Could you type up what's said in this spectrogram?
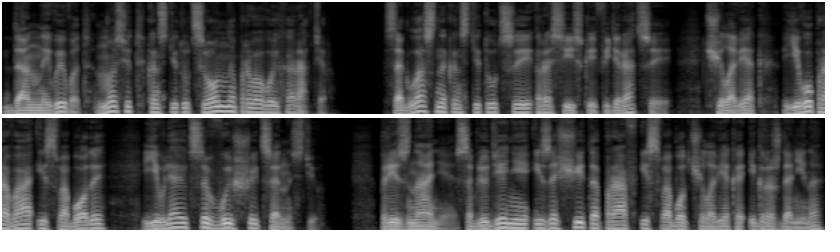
Данный вывод носит конституционно-правовой характер. Согласно Конституции Российской Федерации, человек, его права и свободы являются высшей ценностью. Признание, соблюдение и защита прав и свобод человека и гражданина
